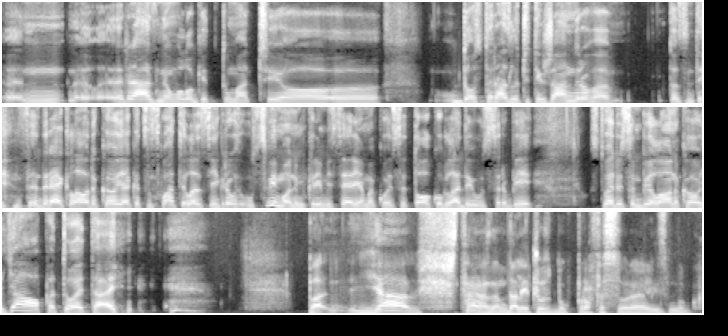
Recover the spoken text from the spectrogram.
e, e, razne uloge tumačio, e, dosta različitih žanrova. To sam ti sad rekla, ono kao ja kad sam shvatila da si igrao u svim onim krimi serijama koje se toliko gledaju u Srbiji, u stvari sam bila ono kao, jao, pa to je taj. Pa ja, šta ja znam, da li je to zbog profesora ili zbog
